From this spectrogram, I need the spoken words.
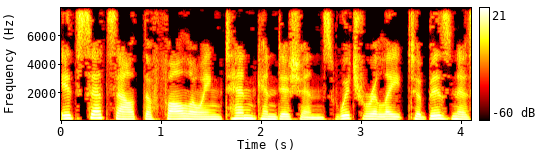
It sets out the following 10 conditions which relate to business,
